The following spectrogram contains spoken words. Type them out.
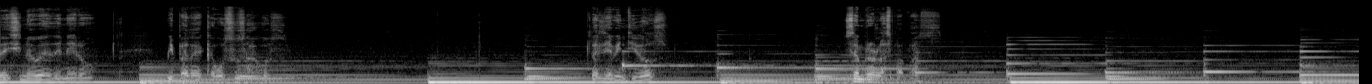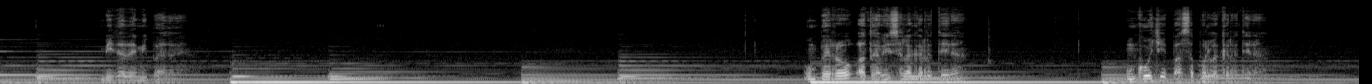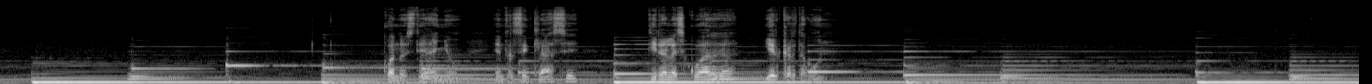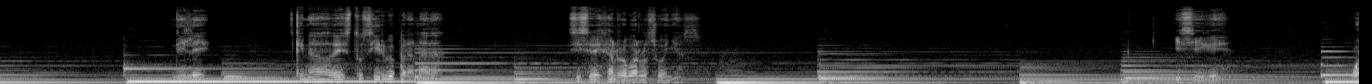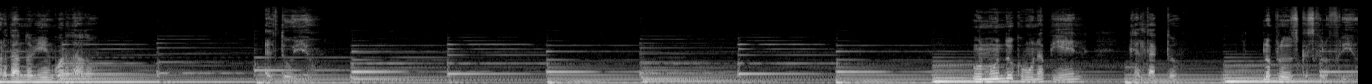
19 de enero, mi padre acabó sus ajos. El día 22, sembró las papas. Vida de mi padre. Un perro atraviesa la carretera. Un coche pasa por la carretera. Cuando este año entras en clase, tira la escuadra y el cartabón. Dile que nada de esto sirve para nada si se dejan robar los sueños. Y sigue guardando bien guardado el tuyo. Un mundo como una piel que al tacto no produzca escalofrío.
